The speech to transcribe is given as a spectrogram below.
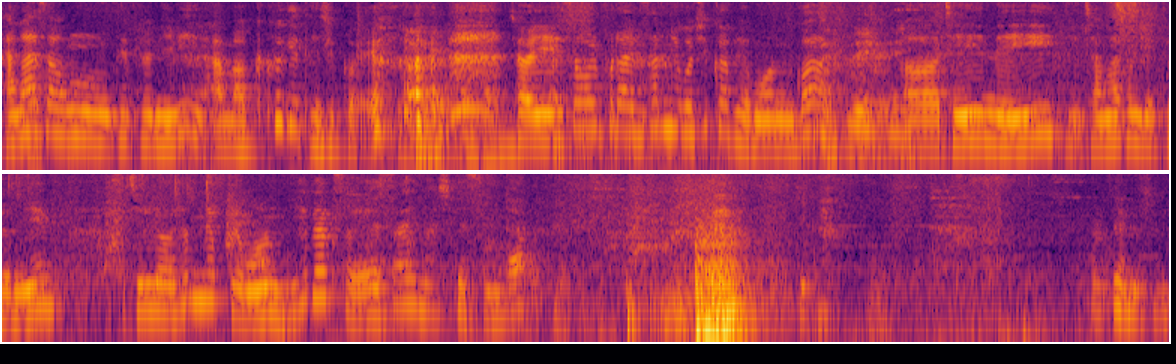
장아성 대표님이 아마 크게 되실 거예요. 감사합니다. 저희 서울 프라임 365 치과병원과 네. 어, J&A 장아성 대표님 진료 협력병원 협약서에 사인하시겠습니다. 좀.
